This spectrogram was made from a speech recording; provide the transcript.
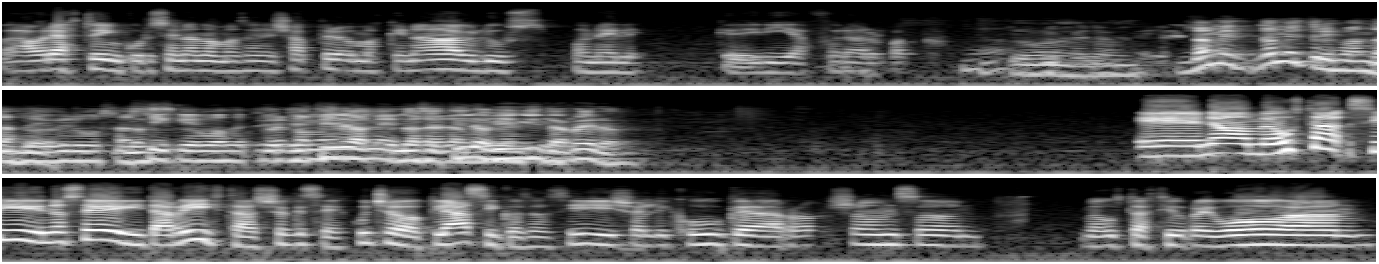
ahora estoy incursionando más en el jazz, pero más que nada blues, ponele, que diría, fuera del rock. Bueno. Dame, dame tres bandas de blues, los- así que vos estilo- recomiéndame los para estilos bien guitarreros. Eh, no, me gusta, sí, no sé, guitarristas, yo qué sé, escucho clásicos así, Jolly Hooker, Robert Johnson, me gusta Steve Ray Vaughan,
